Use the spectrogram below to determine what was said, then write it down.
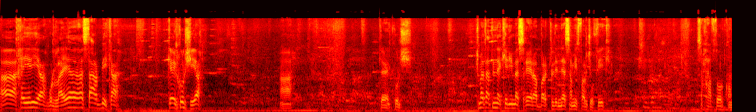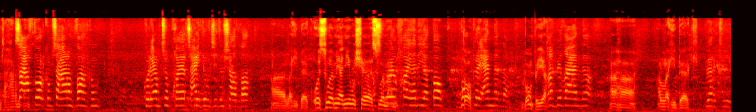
آه خيرية. والله يا استعرف بك ها كاين كل شيء ها آه. كاين كل شيء. ما تعطينا كلمة صغيرة برك للناس هم يتفرجوا فيك. صحة فطوركم صحة رمضان صحة فطوركم صحة رمضانكم كل عام وأنتم بخير تعيدوا وتزيدوا إن شاء الله. آه الله يبارك. وسوام يعني واش سوام أسوام عندك؟ خيالية طوب. طوب. بوبري عنا الله بون بريا قلبي ضاع الله أها الله يبارك. بارك فيك.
